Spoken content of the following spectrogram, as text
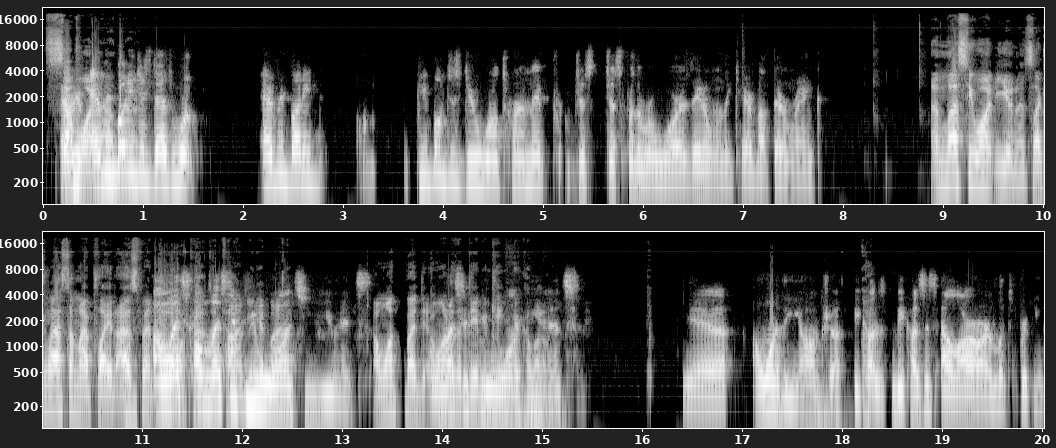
Someone out everybody just does what. Everybody, people just do World Tournament just just for the rewards. They don't really care about their rank. unless you want units. Like last time I played, I spent Unless all kinds unless of time if you my- want units. I want my. I wanted Unless the Demon King want Piccolo. units. Yeah, I wanted the Yamcha because because this LR art looks freaking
